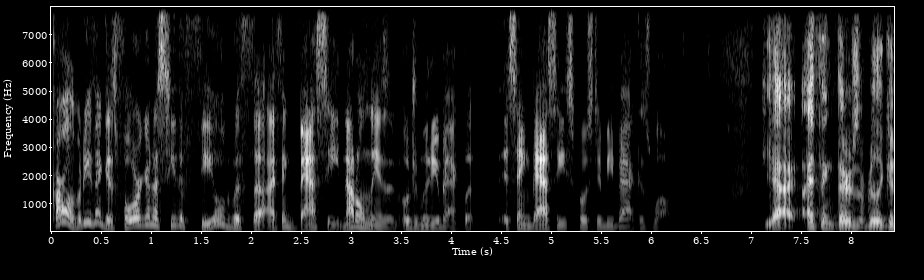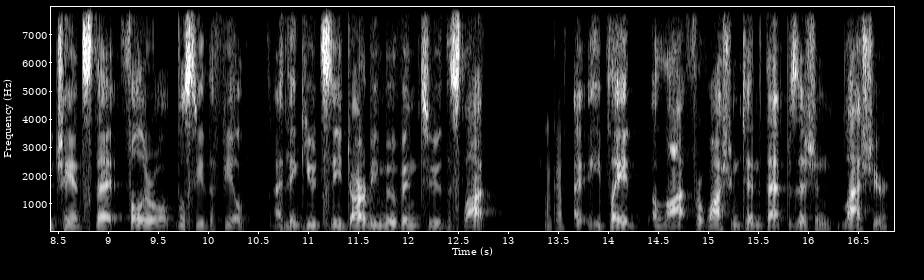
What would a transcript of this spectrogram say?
Carl, what do you think? Is Fuller going to see the field with? Uh, I think Bassey. Not only is Ojemudia back, but it's saying Bassey is supposed to be back as well. Yeah, I think there's a really good chance that Fuller will, will see the field. I think you'd see Darby move into the slot. Okay. He played a lot for Washington at that position last year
